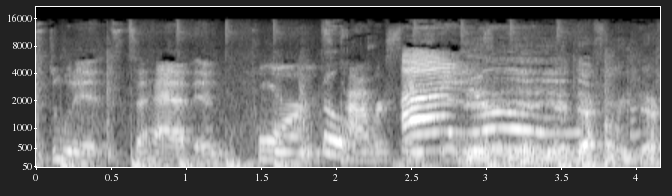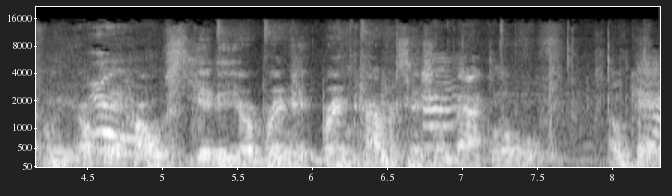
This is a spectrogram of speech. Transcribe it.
students to have informed conversations. Yeah, yeah, yeah, definitely, definitely. Okay, host, get in your bring it, bring conversation back move. Okay,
